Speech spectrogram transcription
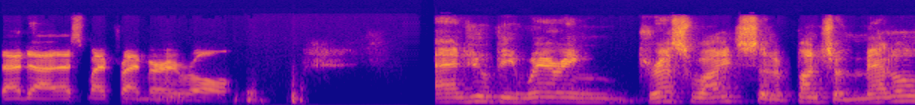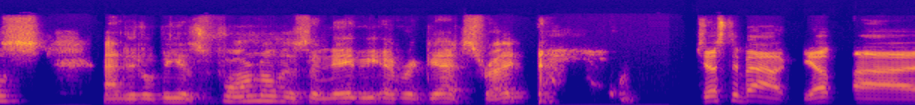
that uh, that's my primary role and you'll be wearing dress whites and a bunch of medals, and it'll be as formal as the Navy ever gets, right? Just about. Yep. Uh,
